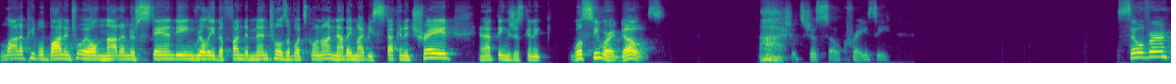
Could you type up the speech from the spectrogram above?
A lot of people bought into oil not understanding really the fundamentals of what's going on. Now they might be stuck in a trade and that thing's just gonna we'll see where it goes gosh it's just so crazy silver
